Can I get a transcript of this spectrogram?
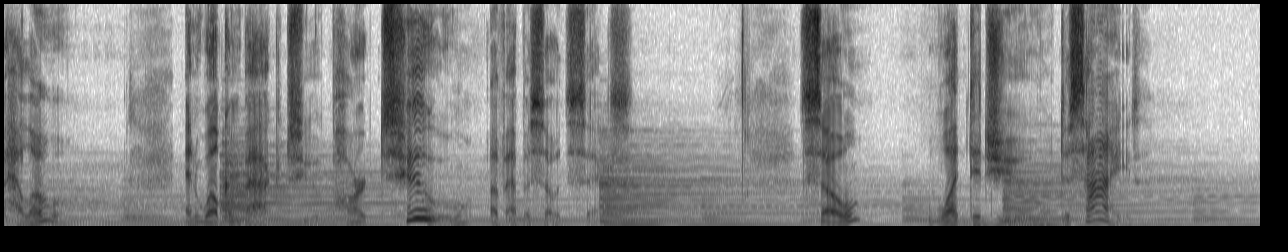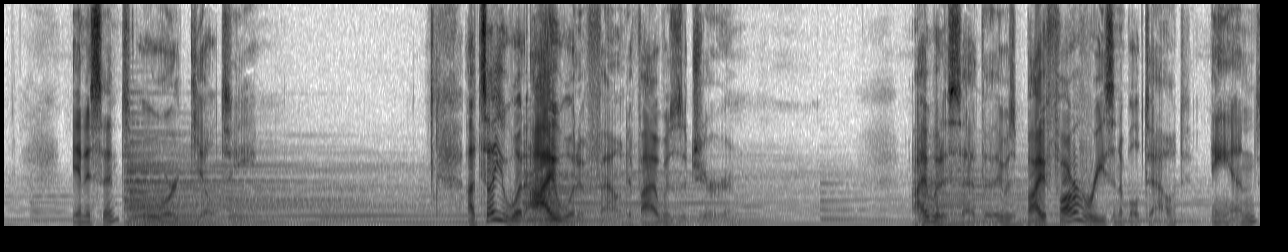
Hello, and welcome back to part two of episode six. So, what did you decide? Innocent or guilty? I'll tell you what I would have found if I was a juror. I would have said that it was by far reasonable doubt and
